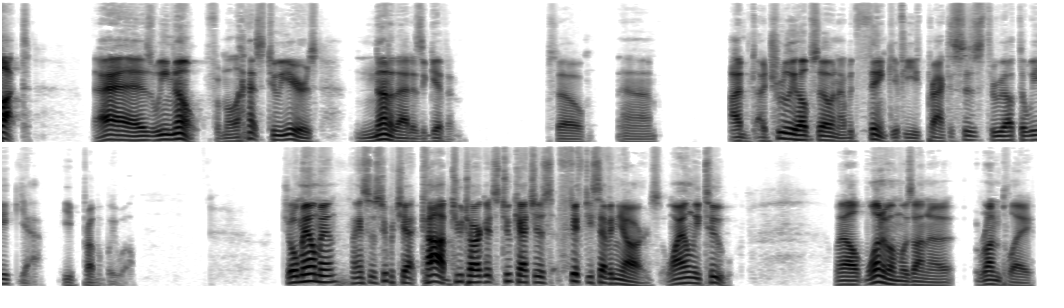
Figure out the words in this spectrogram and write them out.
But as we know from the last two years, none of that is a given. So um, I, I truly hope so. And I would think if he practices throughout the week, yeah, he probably will. Joe Mailman, thanks for the super chat. Cobb, two targets, two catches, 57 yards. Why only two? Well, one of them was on a run play.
